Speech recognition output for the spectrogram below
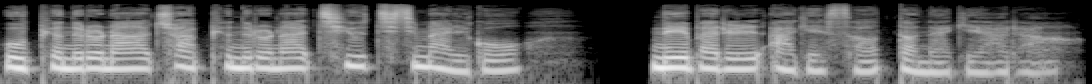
우편으로나 좌편으로나 치우치지 말고 내 발을 악에서 떠나게 하라.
